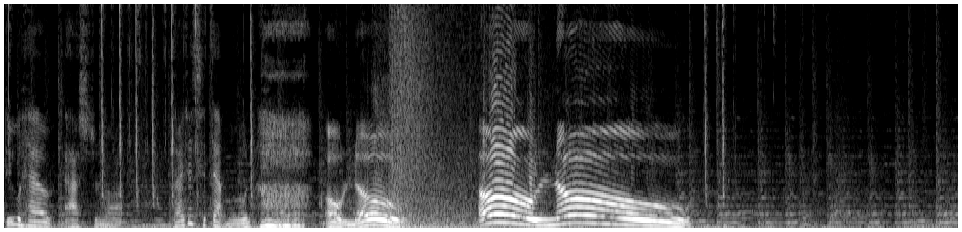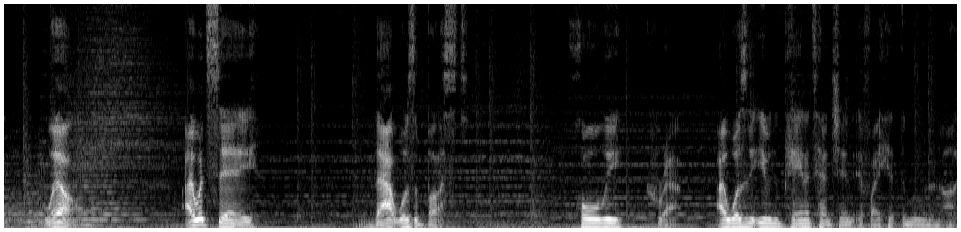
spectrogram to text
Do have astronaut. Did I just hit that moon? oh no! Oh no! Well, I would say that was a bust. Holy crap. I wasn't even paying attention if I hit the moon or not.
